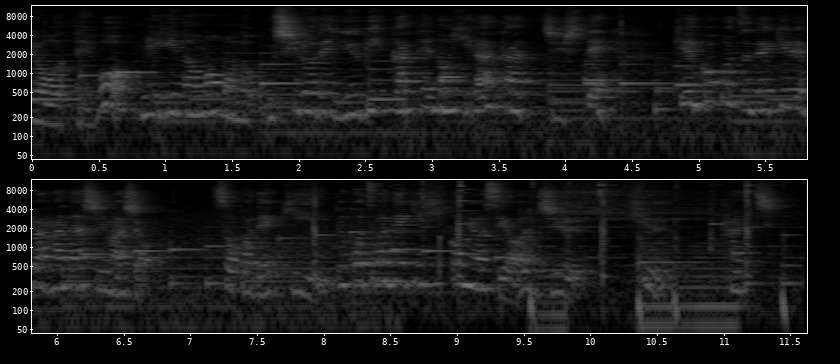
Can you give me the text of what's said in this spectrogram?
両手を右のももの後ろで指か手のひらタッチして肩甲骨できれば離しましょう。そこでキープ。骨盤で引き込みますよ。10 9 8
